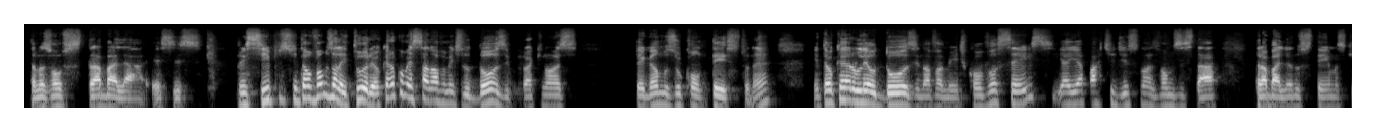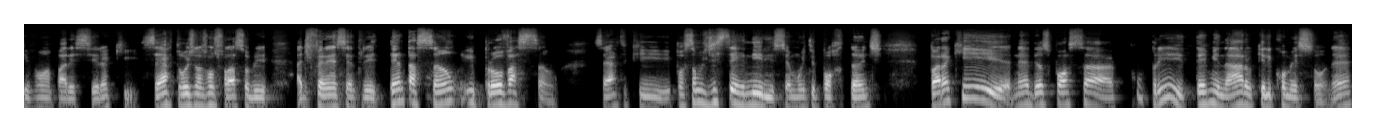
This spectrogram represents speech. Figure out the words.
então nós vamos trabalhar esses princípios. Então vamos à leitura. Eu quero começar novamente do 12 para que nós pegamos o contexto, né? Então eu quero ler o 12 novamente com vocês e aí a partir disso nós vamos estar trabalhando os temas que vão aparecer aqui, certo? Hoje nós vamos falar sobre a diferença entre tentação e provação, certo? Que possamos discernir isso é muito importante para que né, Deus possa cumprir e terminar o que ele começou. Né?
